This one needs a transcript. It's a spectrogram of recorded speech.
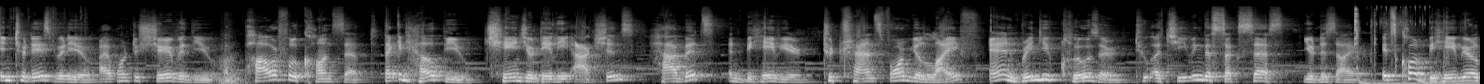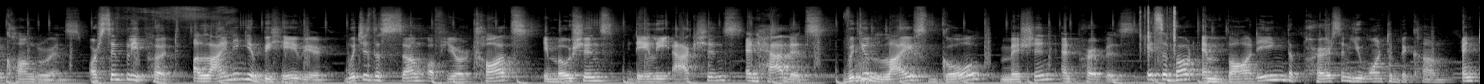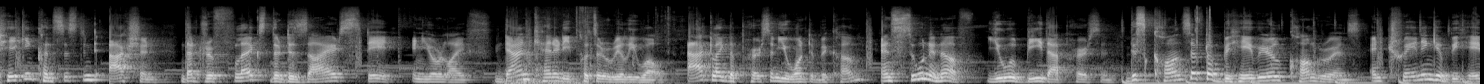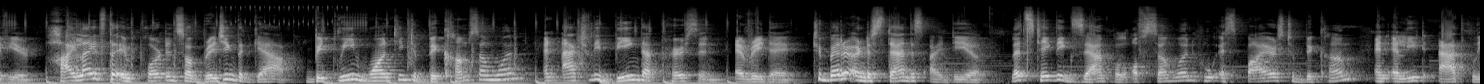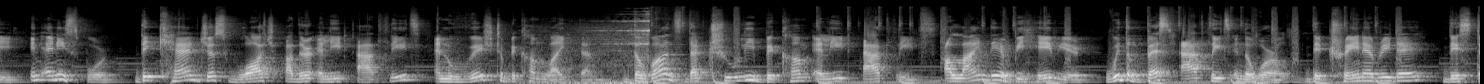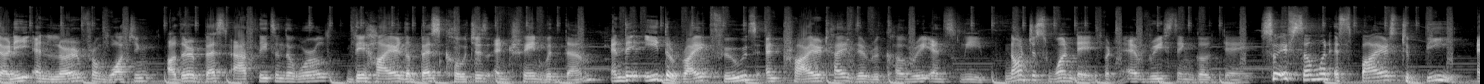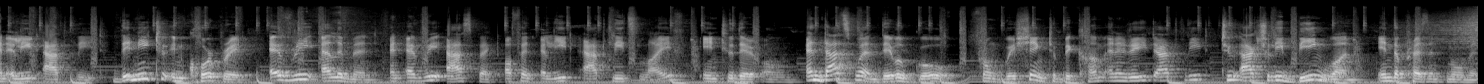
In today's video, I want to share with you a powerful concept that can help you change your daily actions, habits, and behavior to transform your life and bring you closer to achieving the success you desire. It's called behavioral congruence, or simply put, aligning your behavior, which is the sum of your thoughts, emotions, daily actions, and habits with your life's goal, mission, and purpose. It's about embodying the person you want to become and taking consistent action that reflects the desired state in your life. Dan Kennedy puts it really well. Act like the person you want to become, and soon enough, you will be that person. This concept of behavioral congruence and training your behavior highlights the importance of bridging the gap between wanting to become someone and actually being that person every day. To better understand this idea, Let's take the example of someone who aspires to become an elite athlete in any sport. They can't just watch other elite athletes and wish to become like them. The ones that truly become elite athletes align their behavior with the best athletes in the world. They train every day, they study and learn from watching other best athletes in the world. They hire the best coaches and train with them. And they eat the right foods and prioritize their recovery and sleep. Not just one day, but every single day. So if someone aspires to be an elite athlete, they need to incorporate every element and every aspect of an elite athlete's life into their own. And that's when they will go from wishing to become an elite athlete to actually being one in the present moment.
